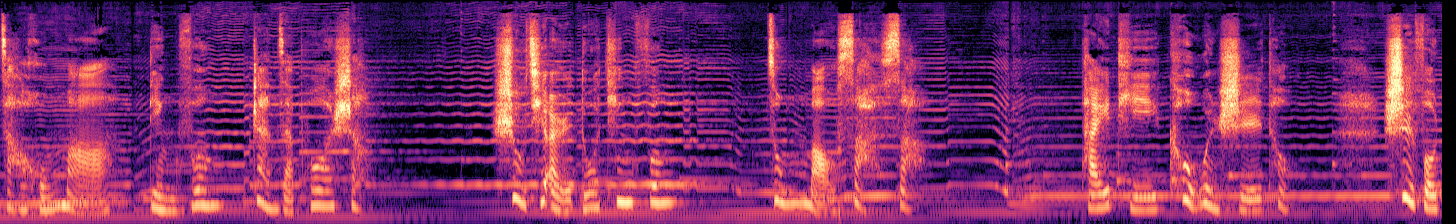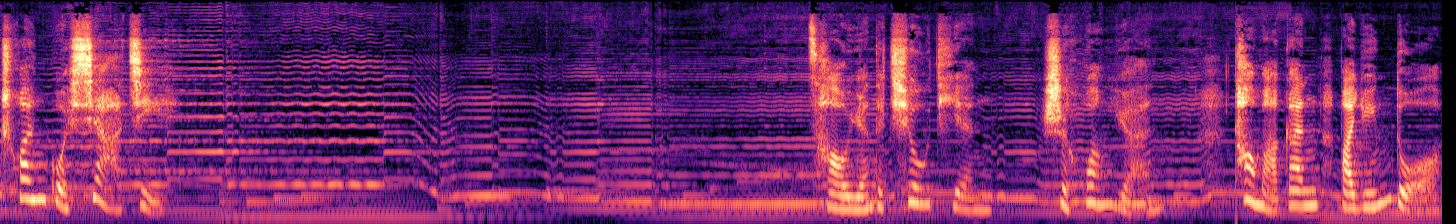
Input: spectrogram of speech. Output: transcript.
枣红马顶峰站在坡上。竖起耳朵听风，鬃毛飒飒。抬蹄叩问石头，是否穿过夏季？草原的秋天是荒原，套马杆把云朵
